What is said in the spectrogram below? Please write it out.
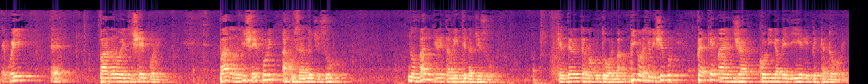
e qui eh, parlano i discepoli, parlano i discepoli accusando Gesù. Non vanno direttamente da Gesù, che è il vero interlocutore, ma dicono ai suoi discepoli perché mangia con i gabellieri e i peccatori.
